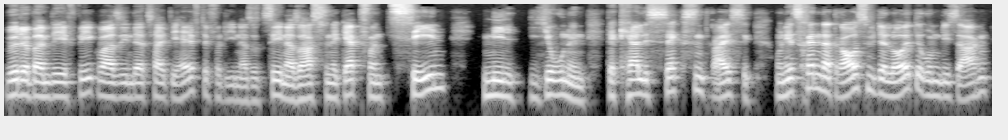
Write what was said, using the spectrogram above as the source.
würde er beim DFB quasi in der Zeit die Hälfte verdienen, also 10. Also hast du eine Gap von 10 Millionen. Der Kerl ist 36. Und jetzt rennen da draußen wieder Leute rum, die sagen,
